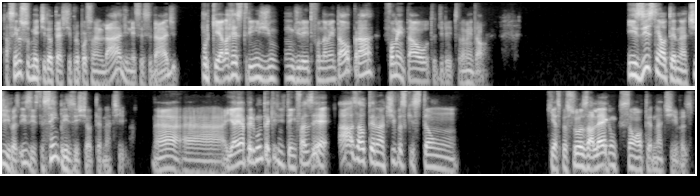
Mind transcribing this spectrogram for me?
está sendo submetida ao teste de proporcionalidade e necessidade, porque ela restringe um direito fundamental para fomentar outro direito fundamental. Existem alternativas? Existem, sempre existe alternativa. Né? Ah, e aí a pergunta que a gente tem que fazer é: as alternativas que estão. que as pessoas alegam que são alternativas,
